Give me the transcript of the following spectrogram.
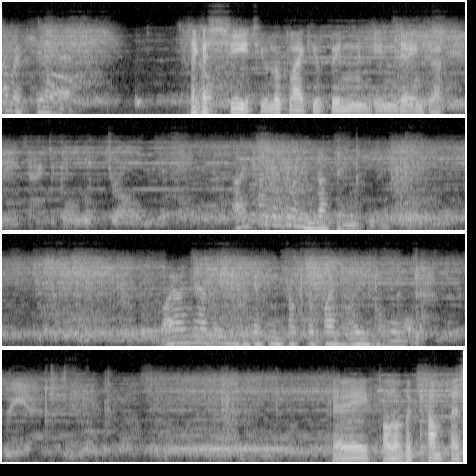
Have a chair. Take a seat, you look like you've been in danger. I think I'm doing nothing you. Why are you never even getting chopped up by the laser wall? Okay, follow the compass.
